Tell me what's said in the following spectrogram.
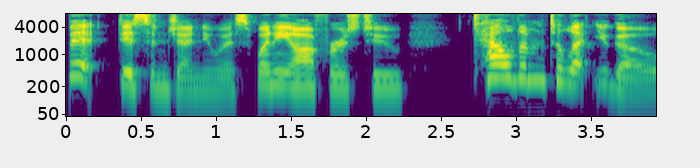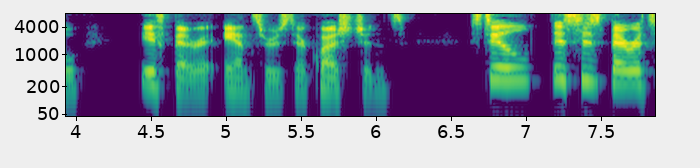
bit disingenuous when he offers to tell them to let you go if Merrett answers their questions. Still, this is Merrett's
